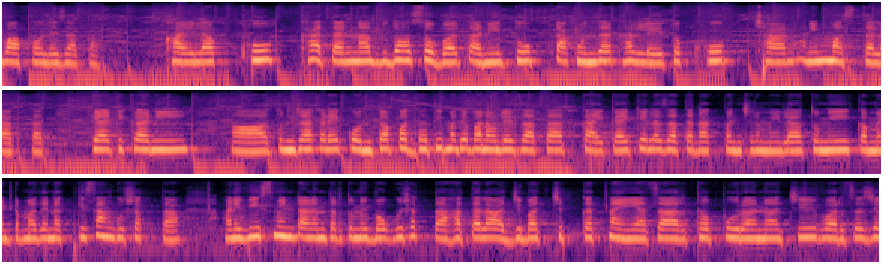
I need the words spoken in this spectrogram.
वाफवले जातात. खायला खूप खाताना दुधासोबत आणि तूप टाकून जर खाल्ले तर खूप छान आणि मस्त लागतात. या ठिकाणी तुमच्याकडे कोणत्या पद्धतीमध्ये बनवले जातात? काय काय केलं जातं नागपंचमीला? तुम्ही कमेंटमध्ये नक्की सांगू शकता. आणि वीस मिनिटानंतर तुम्ही बघू शकता हाताला अजिबात चिपकत नाही. याचा अर्थ पुरणाची वरचं जे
